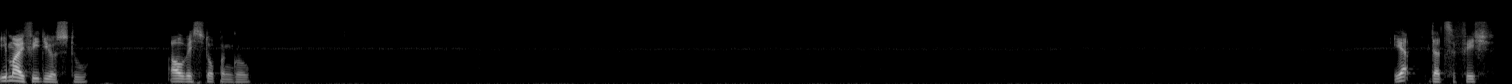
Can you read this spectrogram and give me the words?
In my videos too. Always stop and go. Yeah, that's a fish.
